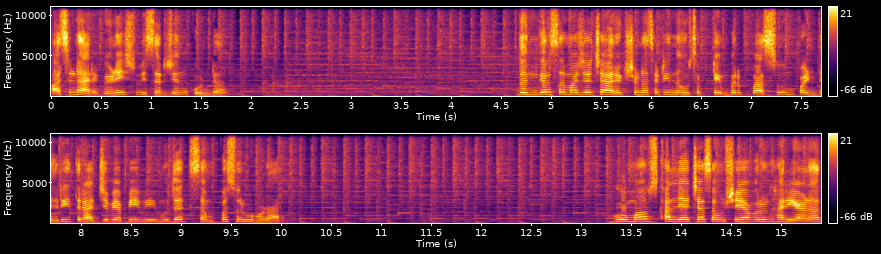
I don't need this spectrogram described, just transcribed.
असणार गणेश विसर्जन कुंड. धनगर समाजाच्या आरक्षणासाठी नऊ सप्टेंबरपासून पंढरीत राज्यव्यापी बेमुदत संप सुरू होणार. गोमांस खाल्ल्याच्या संशयावरून हरियाणात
